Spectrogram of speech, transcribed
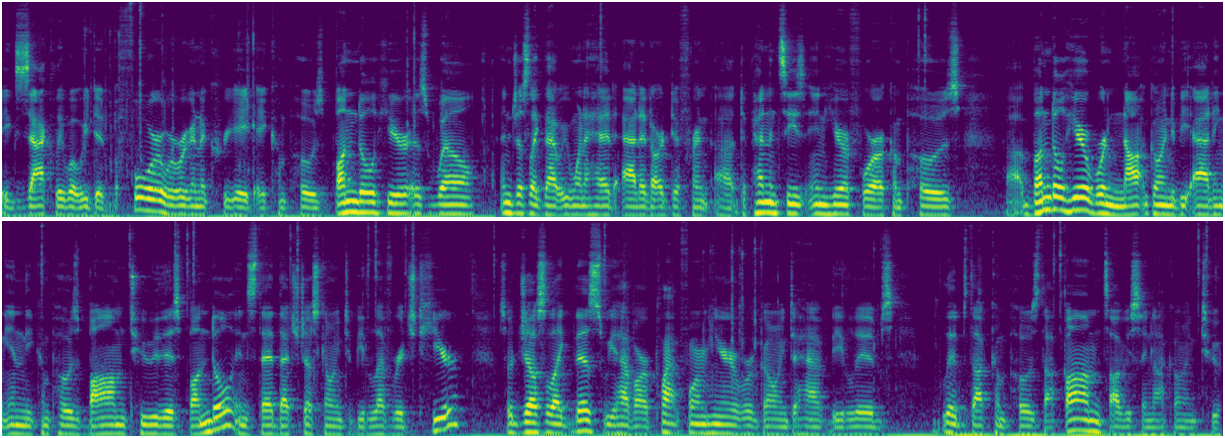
exactly what we did before where we're going to create a compose bundle here as well. And just like that we went ahead added our different uh, dependencies in here for our compose uh, bundle here, we're not going to be adding in the compose BOM to this bundle. Instead, that's just going to be leveraged here. So just like this, we have our platform here. We're going to have the libs libs.compose.bom. It's obviously not going to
